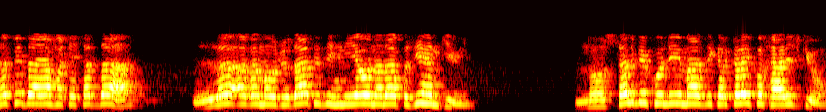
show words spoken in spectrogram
نفي دا یو حقیقت ده لا هغه موجودات ذهنیه نه دا په ذهن کې وي نو سلب کلی ما ذکر کړی په خارج کې وو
